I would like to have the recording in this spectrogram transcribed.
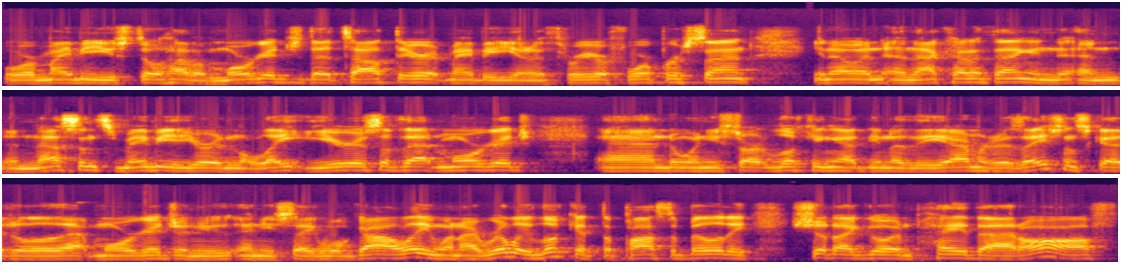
or maybe you still have a mortgage that's out there at maybe you know 3 or 4% you know and and that kind of thing. And, and in essence, maybe you're in the late years of that mortgage, and when you start looking at you know the amortization schedule of that mortgage, and you and you say, well, golly, when I really look at the possibility, should I go and pay that off?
